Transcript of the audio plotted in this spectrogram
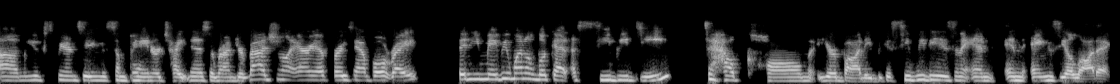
um, you experiencing some pain or tightness around your vaginal area, for example, right? Then you maybe want to look at a CBD to help calm your body because CBD is an, an, an anxiolytic.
